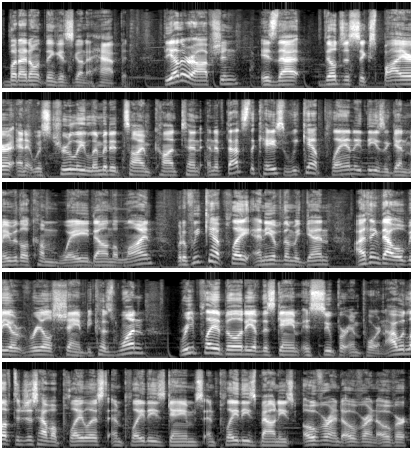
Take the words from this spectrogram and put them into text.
but I don't think it's going to happen. The other option is that they'll just expire and it was truly limited time content. And if that's the case, if we can't play any of these again, maybe they'll come way down the line. But if we can't play any of them again, I think that will be a real shame because one, replayability of this game is super important. I would love to just have a playlist and play these games and play these bounties over and over and over,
